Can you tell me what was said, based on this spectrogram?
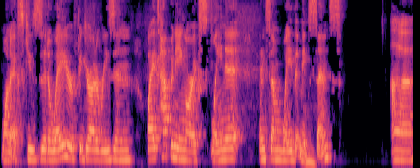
want to excuse it away or figure out a reason why it's happening or explain it in some way that makes mm-hmm. sense. Uh,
